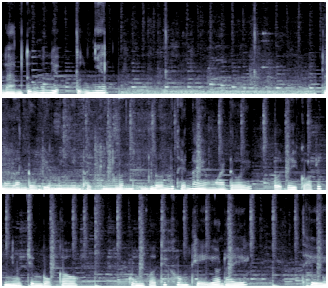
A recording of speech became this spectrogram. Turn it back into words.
làm từ nguyên liệu tự nhiên. Là lần đầu tiên mình nhìn thấy kinh luân lớn như thế này ở ngoài đời. Ở đây có rất nhiều chim bồ câu. Cùng với cái không khí ở đây, thì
